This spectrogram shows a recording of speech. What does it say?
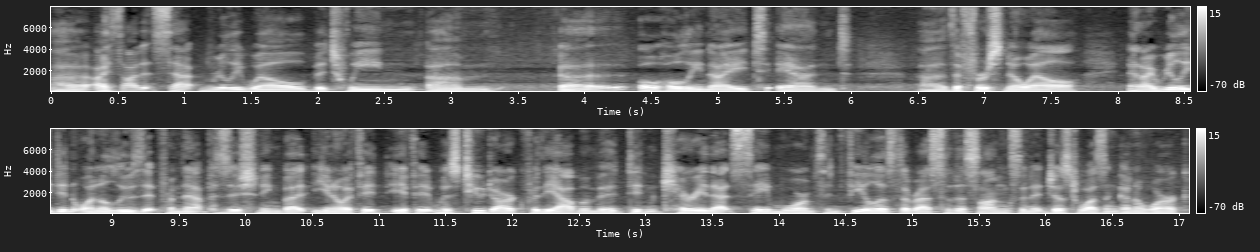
uh, I thought it sat really well between um, uh, "Oh Holy Night" and uh, the first Noel. And I really didn't want to lose it from that positioning, but you know, if it if it was too dark for the album, it didn't carry that same warmth and feel as the rest of the songs, and it just wasn't going to work.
